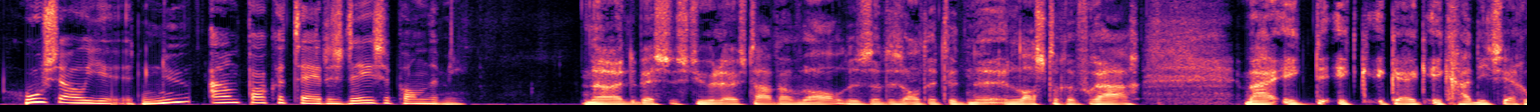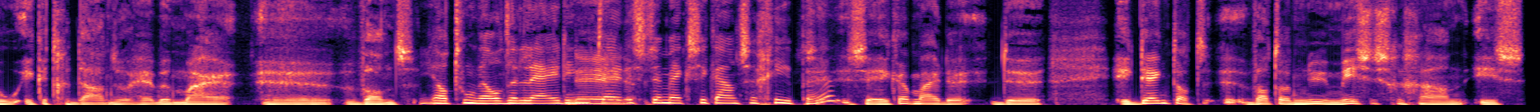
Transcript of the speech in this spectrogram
Hoe zou je het nu aanpakken tijdens deze pandemie? Nou, de beste stuurlui staat aan wal, dus dat is altijd een, een, lastige vraag. Maar ik, ik, kijk, ik ga niet zeggen hoe ik het gedaan zou hebben, maar uh, want. Je had toen wel de leiding tijdens de Mexicaanse griep, hè? Zeker, maar de, de, ik denk dat eh, wat er nu mis is gegaan, is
